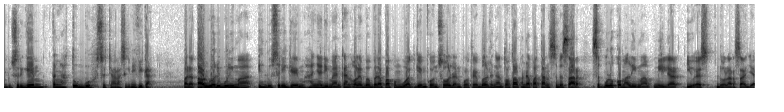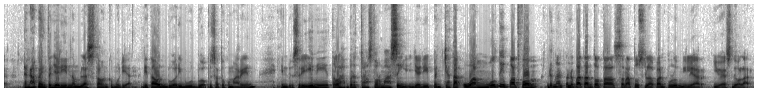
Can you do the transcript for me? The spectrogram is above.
industri game tengah tumbuh secara signifikan. Pada tahun 2005, industri game hanya dimainkan oleh beberapa pembuat game konsol dan portable dengan total pendapatan sebesar 10,5 miliar US dollar saja. Dan apa yang terjadi 16 tahun kemudian? Di tahun 2021 kemarin, industri ini telah bertransformasi jadi pencetak uang multiplatform dengan pendapatan total 180 miliar US dollar.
